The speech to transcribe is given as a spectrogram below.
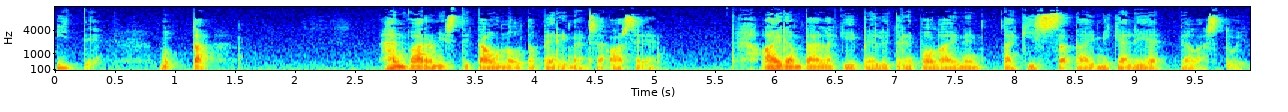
ite, mutta hän varmisti Taunolta perimänsä aseen. Aidan päällä kiipeillyt repolainen tai kissa tai mikä lie pelastui.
